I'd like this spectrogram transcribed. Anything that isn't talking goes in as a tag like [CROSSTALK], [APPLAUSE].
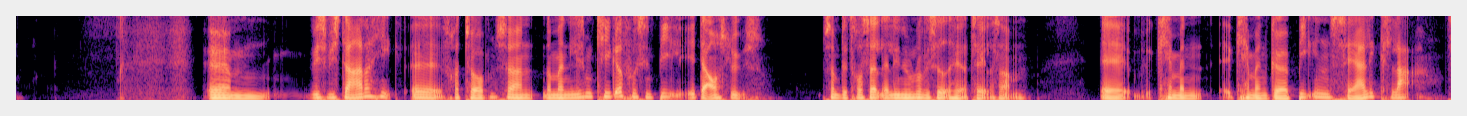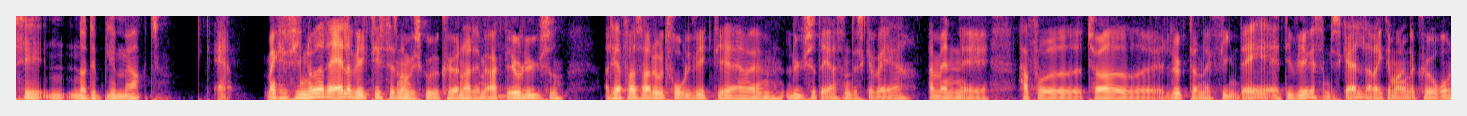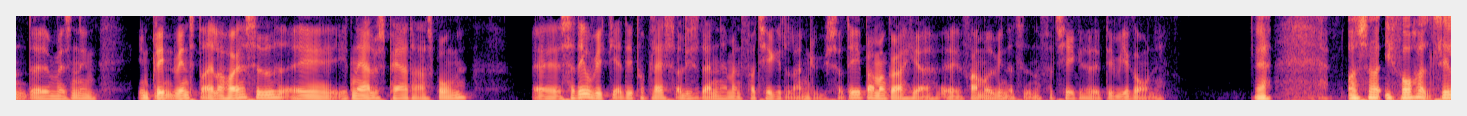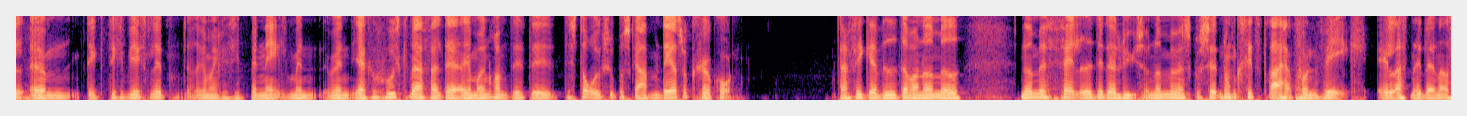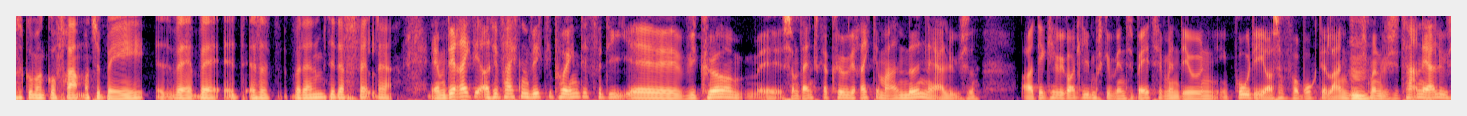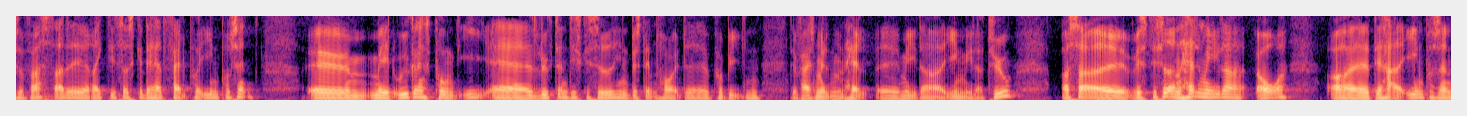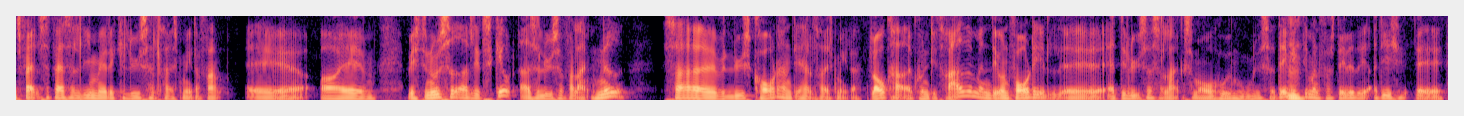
Øhm, hvis vi starter helt øh, fra toppen, så når man ligesom kigger på sin bil i dagslys, som det trods alt er lige nu, når vi sidder her og taler sammen, øh, kan, man, kan man gøre bilen særlig klar til, når det bliver mørkt? Ja, man kan sige, noget af det allervigtigste, når vi skal ud og køre, når det er mørkt, det er jo lyset. Og derfor så er det utrolig vigtigt, at øh, lyset det er, som det skal være. At man øh, har fået tørret øh, lygterne fint af, at de virker, som de skal. Der er rigtig mange, der kører rundt øh, med sådan en, en blind venstre eller højre side, øh, et nærlyspære, der er sprunget. Øh, så det er jo vigtigt, at det er på plads, og lige sådan, at man får tjekket det lange lys. Så det bør man gøre her øh, frem mod vintertiden, og få tjekket, at det virker ordentligt. Ja, og så i forhold til, øhm, det, det kan virke sådan lidt, jeg ved ikke, om man kan sige banalt, men, men jeg kan huske i hvert fald der, jeg må indrømme, det, det, det står ikke super skarpt, men det er så kørekort. Der fik jeg at vide, der var noget med, noget med faldet i det der lys, og noget med, at man skulle sætte nogle kridtstreger på en væg, eller sådan et eller andet, og så skulle man gå frem og tilbage. Hvad, hvad, altså, hvordan med det der fald der? Jamen det er rigtigt, og det er faktisk en vigtig pointe, fordi øh, vi kører, øh, som danskere kører vi rigtig meget med nærlyset. Og det kan vi godt lige måske vende tilbage til, men det er jo en, en god idé også at få brugt det lange lys. Mm. Men hvis vi tager nærlyset først, så er det rigtigt, så skal det have et fald på 1%. Øh, med et udgangspunkt i, at lygterne de skal sidde i en bestemt højde på bilen. Det er faktisk mellem en halv øh, meter og 1,20 meter. 20. Og så øh, hvis det sidder en halv meter over, og øh, det har 1% fald, så passer det lige med, at det kan lyse 50 meter frem. Øh, og øh, hvis det nu sidder lidt skævt, altså lyser for langt ned, så øh, vil det lyse kortere end de 50 meter. Lovkravet er kun de 30, men det er jo en fordel, øh, at det lyser så langt som overhovedet muligt. Så det er mm. vigtigt, at man får stillet det. Og de, øh,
